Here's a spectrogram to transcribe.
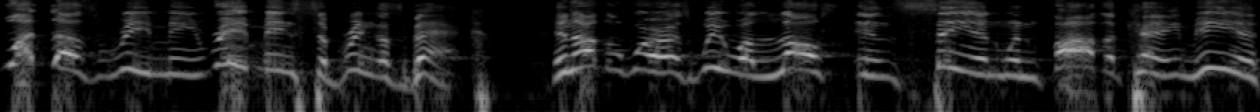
What does re mean? Re means to bring us back. In other words, we were lost in sin when Father came in.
